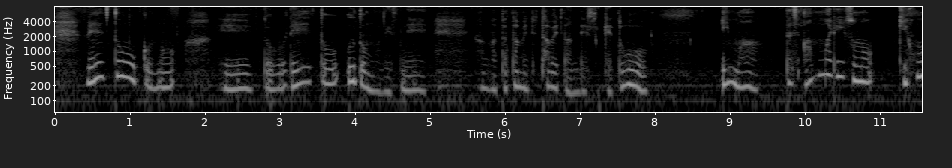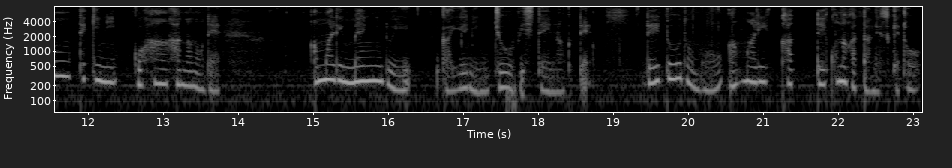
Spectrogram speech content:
冷凍庫のえー、と冷凍うどんをですね温めて食べたんですけど今私あんまりその基本的にご飯派なのであんまり麺類が家に常備していなくて冷凍うどんもあんまり買ってこなかったんですけど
